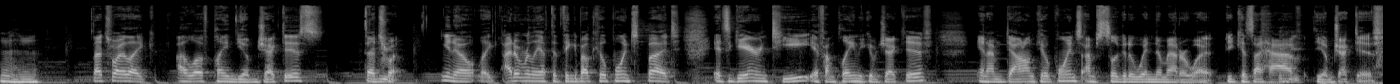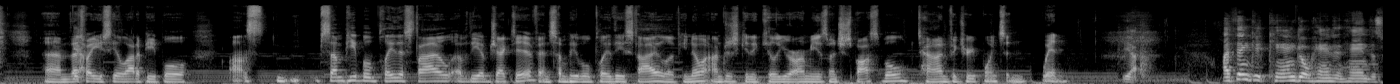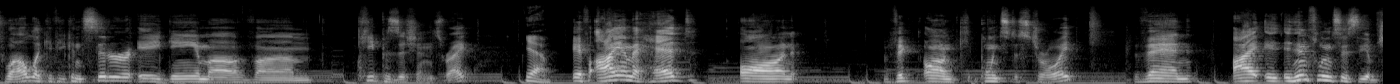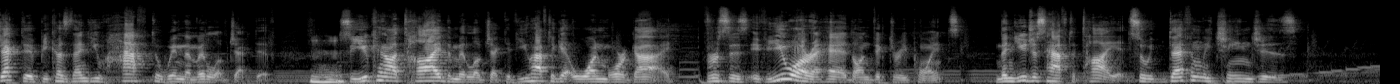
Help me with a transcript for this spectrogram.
Mm-hmm. That's why like I love playing the objectives. That's Mm-hmm. what you know, like I don't really have to think about kill points, but it's a guarantee if I'm playing the objective and I'm down on kill points, I'm still gonna win no matter what because I have the objective. Um, that's Mm-hmm. Yeah. why you see a lot of people. Uh, some people play the style of the objective, and some people play the style of you know what, I'm just gonna kill your army as much as possible, town victory points, and win. Yeah. I think it can go hand in hand as well. Like if you consider a game of um, key positions, right? Yeah. If I am ahead on vic- on points destroyed, then I it, it influences the objective because then you have to win the middle objective. Mm-hmm. So you cannot tie the middle objective. You have to get one more guy. Versus if you are ahead on victory points, then you just have to tie it. So it definitely changes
